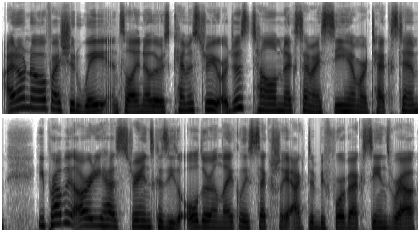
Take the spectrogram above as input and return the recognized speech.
I don't know if I should wait until I know there's chemistry or just tell him next time I see him or text him. He probably already has strains because he's older and likely sexually active before vaccines were out,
